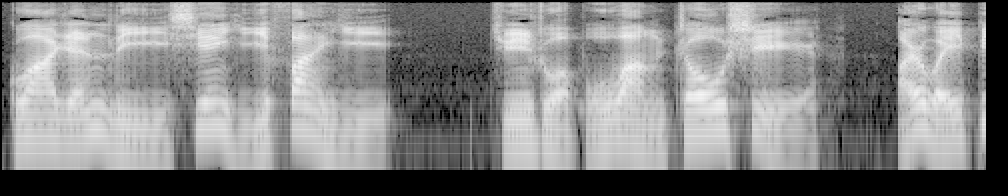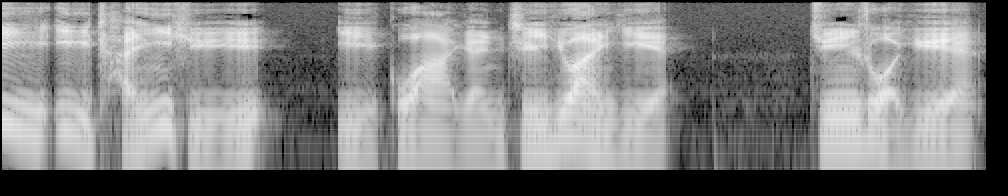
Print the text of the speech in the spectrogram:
寡人礼先一犯矣。君若不忘周氏，而为必义臣语，亦寡人之愿也。君若曰：‘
